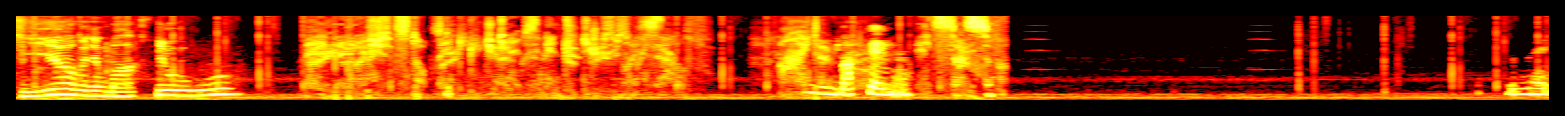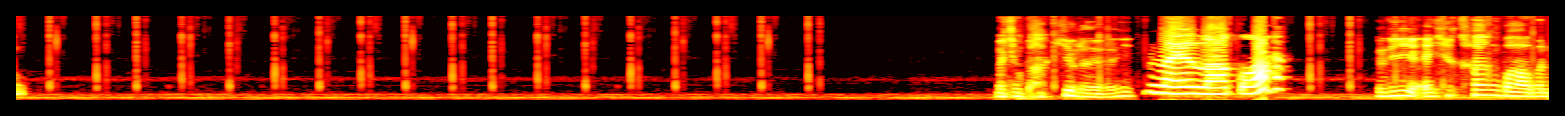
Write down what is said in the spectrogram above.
ไอ้เหี้ยมันยังบักอยู่ Maybe I should stop making jokes and introduce myself. I มี don't บักเก่งนะ It's so fun. ไม่มันยังบักอยู่เลยไม่บักวะดูดิไอ้ข้างบอลมัน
